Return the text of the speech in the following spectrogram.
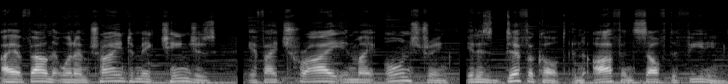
I have found that when I'm trying to make changes, if I try in my own strength, it is difficult and often self defeating.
